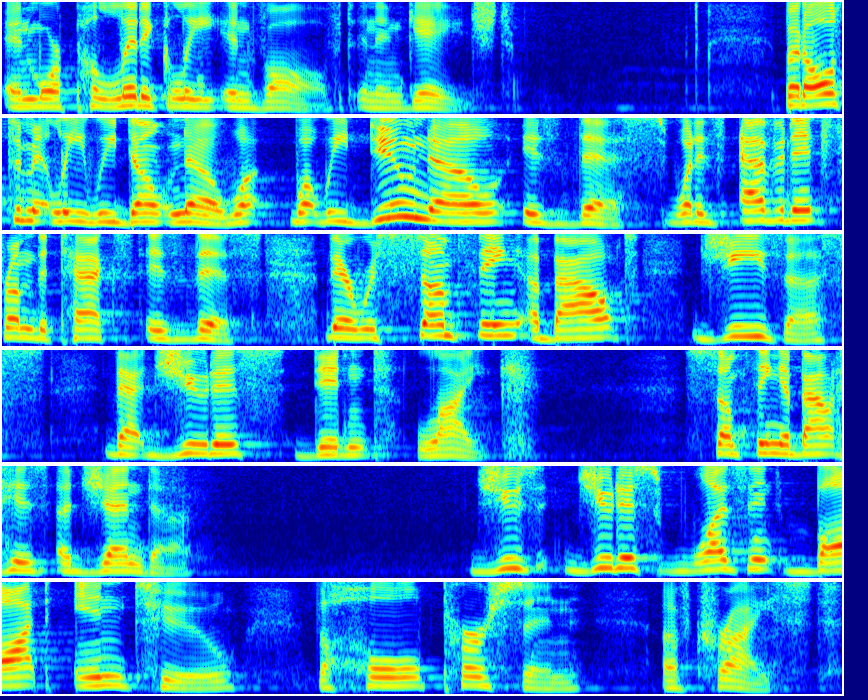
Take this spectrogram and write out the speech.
and more politically involved and engaged. But ultimately, we don't know. What, what we do know is this. What is evident from the text is this there was something about Jesus that Judas didn't like, something about his agenda. Judas wasn't bought into the whole person of Christ.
